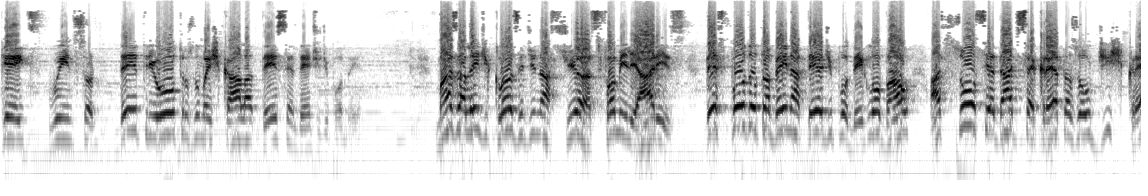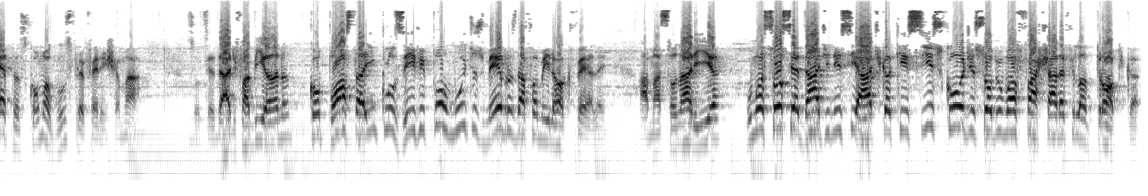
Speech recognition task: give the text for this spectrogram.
Gates, Windsor, dentre outros numa escala descendente de poder. Mas além de clãs e dinastias familiares, despodam também na teia de poder global as sociedades secretas ou discretas, como alguns preferem chamar. Sociedade Fabiana, composta inclusive por muitos membros da família Rockefeller. A maçonaria, uma sociedade iniciática que se esconde sob uma fachada filantrópica,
